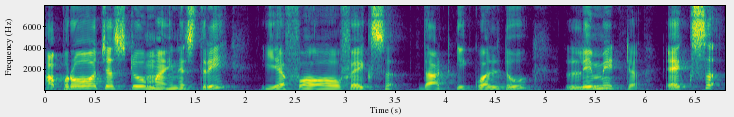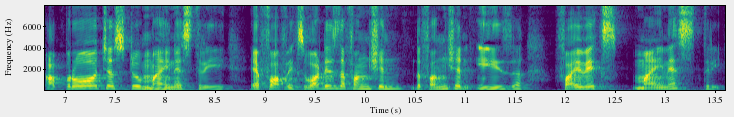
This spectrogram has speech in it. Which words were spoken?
approaches to minus 3 f of x that equal to limit x approaches to minus 3 f of x. What is the function? The function is 5x minus 3.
